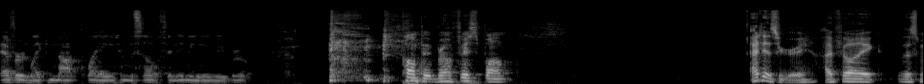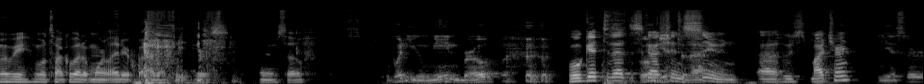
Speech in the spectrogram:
ever like not playing himself in any movie, bro. Pump it, bro. Fist bump. I disagree. I feel like this movie. We'll talk about it more later, but I don't think he's himself. What do you mean, bro? We'll get to that We'll discussion to that. soon. Uh, who's my turn? yes, sir.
